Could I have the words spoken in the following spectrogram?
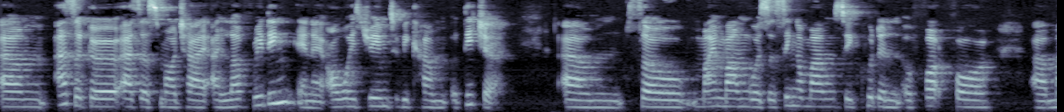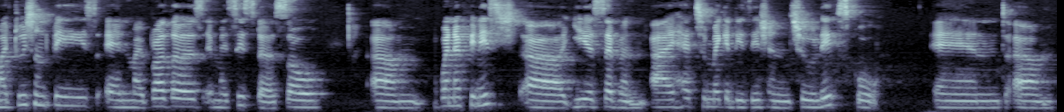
um, as a girl, as a small child, I love reading and I always dreamed to become a teacher. Um, so my mom was a single mom, so she couldn't afford for uh, my tuition fees and my brothers and my sister. So um, when I finished uh, year seven, I had to make a decision to leave school, and um,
